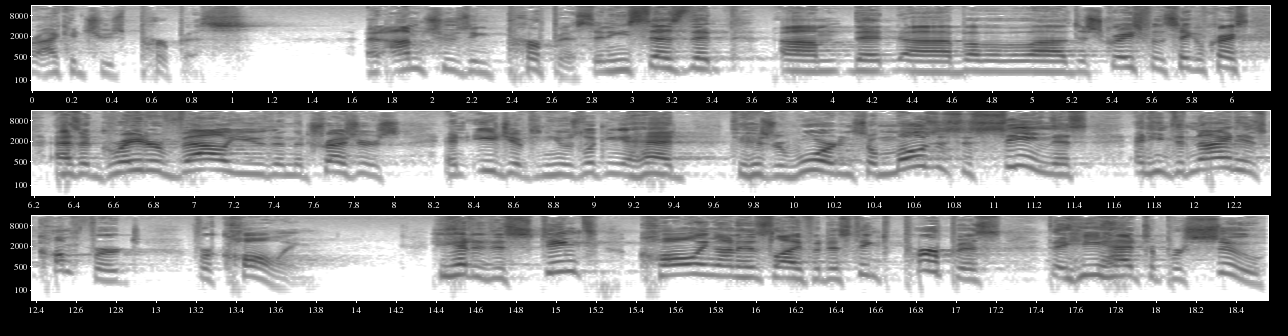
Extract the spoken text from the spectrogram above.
or I could choose purpose and I'm choosing purpose. And he says that, um, that uh, blah, blah, blah, blah, disgrace for the sake of Christ has a greater value than the treasures in Egypt, and he was looking ahead to his reward. And so Moses is seeing this, and he denied his comfort for calling. He had a distinct calling on his life, a distinct purpose that he had to pursue.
